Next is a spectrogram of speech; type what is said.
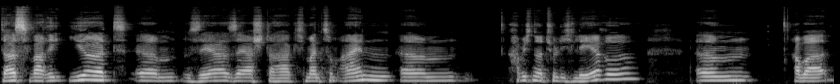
Das variiert ähm, sehr, sehr stark. Ich meine, zum einen ähm, habe ich natürlich Lehre, ähm, aber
